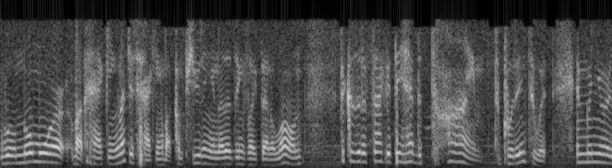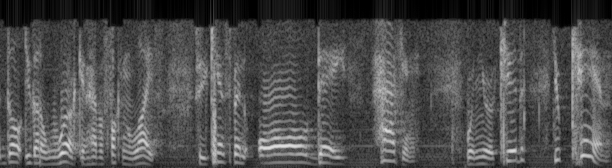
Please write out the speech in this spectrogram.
will know more about hacking, not just hacking, about computing and other things like that alone, because of the fact that they have the time to put into it. And when you're an adult, you got to work and have a fucking life. So you can't spend all day hacking. When you're a kid, you can.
